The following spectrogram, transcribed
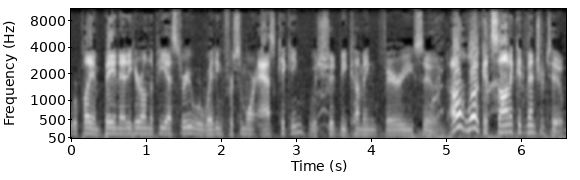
We're playing Bayonetta here on the PS3. We're waiting for some more ass kicking, which should be coming very soon. Oh, look, it's Sonic Adventure 2.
